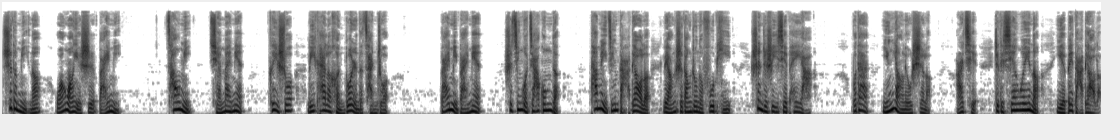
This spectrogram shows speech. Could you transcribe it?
吃的米呢，往往也是白米、糙米、全麦面，可以说离开了很多人的餐桌。白米白面。是经过加工的，他们已经打掉了粮食当中的麸皮，甚至是一些胚芽，不但营养流失了，而且这个纤维呢也被打掉了。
